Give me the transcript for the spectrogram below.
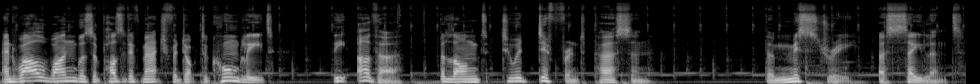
and while one was a positive match for Dr. Cornbleet, the other belonged to a different person the mystery assailant.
